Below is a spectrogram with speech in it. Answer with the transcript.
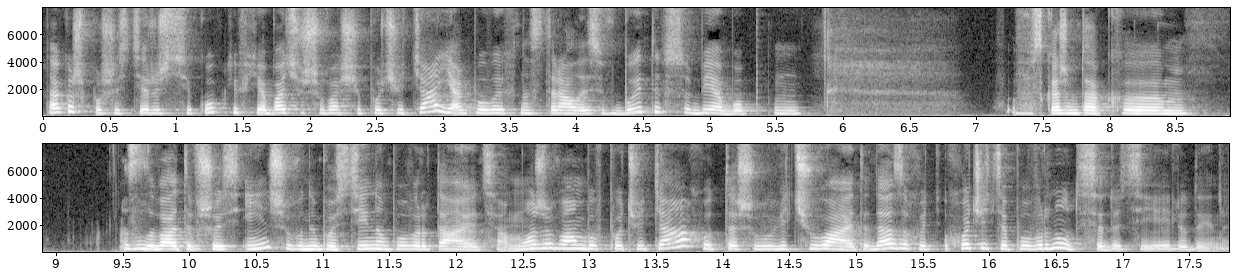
Також по шестірочці кубків я бачу, що ваші почуття, як би ви їх не старались вбити в собі, або, скажімо так, ем, зливати в щось інше, вони постійно повертаються. Може, вам би в почуттях, от те, що ви відчуваєте, да, хочеться повернутися до цієї людини.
